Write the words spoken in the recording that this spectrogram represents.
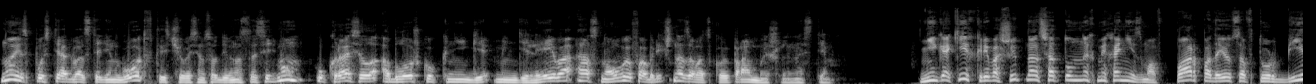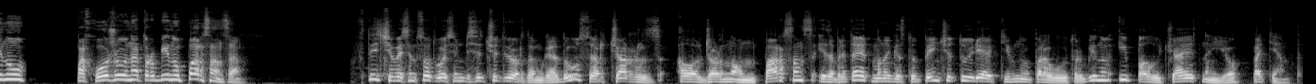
но и спустя 21 год, в 1897 украсила обложку книги Менделеева «Основы фабрично-заводской промышленности». Никаких кривошипно-шатунных механизмов. Пар подается в турбину, похожую на турбину Парсонса. В 1884 году сэр Чарльз Алджернон Парсонс изобретает многоступенчатую реактивную паровую турбину и получает на нее патент.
